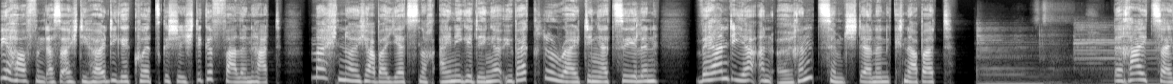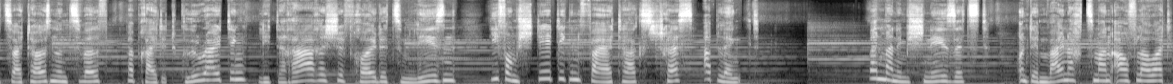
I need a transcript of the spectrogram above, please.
Wir hoffen, dass euch die heutige Kurzgeschichte gefallen hat, möchten euch aber jetzt noch einige Dinge über ClueWriting erzählen, während ihr an euren Zimtsternen knabbert. Bereits seit 2012 verbreitet ClueWriting literarische Freude zum Lesen, die vom stetigen Feiertagsstress ablenkt. Wenn man im Schnee sitzt und dem Weihnachtsmann auflauert,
